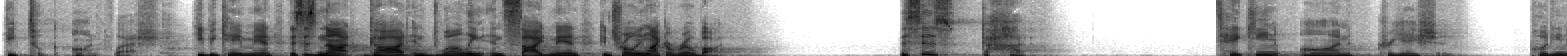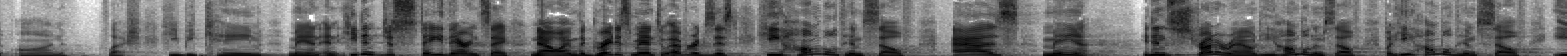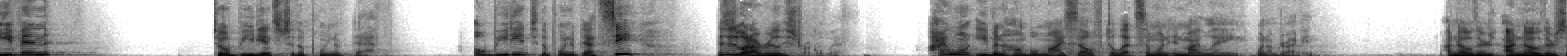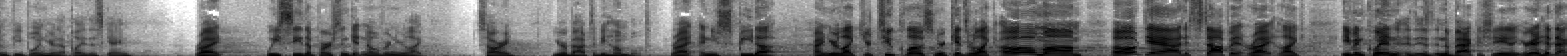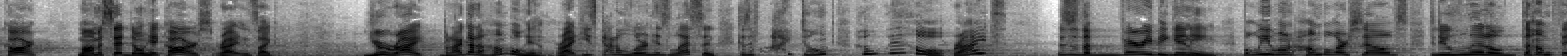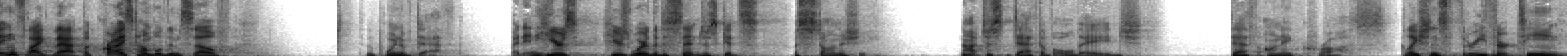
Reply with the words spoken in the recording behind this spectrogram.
he took on flesh. He became man. This is not God indwelling inside man, controlling like a robot. This is God taking on creation, putting on flesh. He became man. And he didn't just stay there and say, Now I'm the greatest man to ever exist. He humbled himself as man. He didn't strut around, he humbled himself, but he humbled himself even to obedience to the point of death. Obedient to the point of death. See, this is what I really struggle with. I won't even humble myself to let someone in my lane when I'm driving. I know there's, I know there's some people in here that play this game, right? We see the person getting over and you're like, sorry, you're about to be humbled, right? And you speed up, right? And you're like, you're too close. And your kids are like, oh, mom, oh, dad, stop it, right? Like, even Quinn is in the back, and she, you're going to hit that car. Mama said, don't hit cars, right? And it's like, you're right, but I got to humble him, right? He's got to learn his lesson. Because if I don't, who will, right? This is the very beginning. But we won't humble ourselves to do little dumb things like that. But Christ humbled himself to the point of death. And here's, here's where the descent just gets astonishing not just death of old age, death on a cross. Galatians 3:13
